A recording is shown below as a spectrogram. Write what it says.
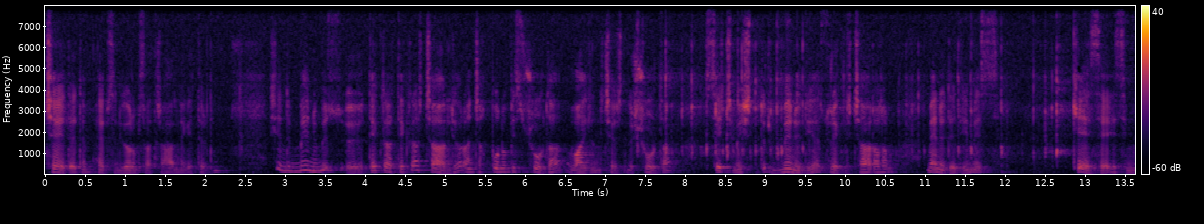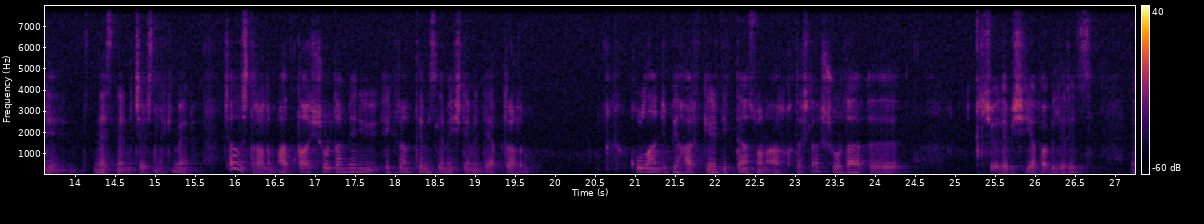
Ç dedim. Hepsini yorum satırı haline getirdim. Şimdi menümüz e, tekrar tekrar çağrılıyor. Ancak bunu biz şurada, while'ın içerisinde şurada seçme eşittir menü diye sürekli çağıralım. Menü dediğimiz KS isimli nesnenin içerisindeki menü. Çalıştıralım. Hatta şurada menüyü ekranı temizleme işlemini de yaptıralım. Kullanıcı bir harf girdikten sonra arkadaşlar şurada e, şöyle bir şey yapabiliriz. E,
